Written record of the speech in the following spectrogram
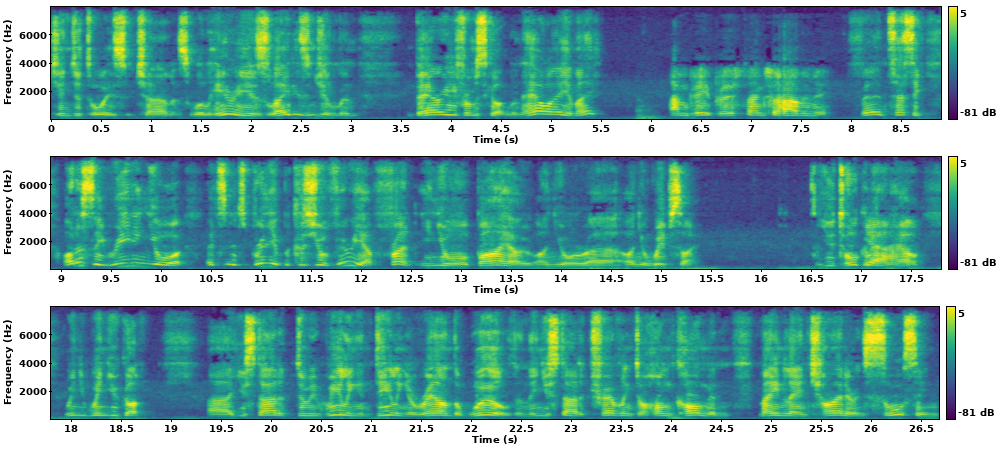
Ginger Toys Chalmers. Well, here he is, ladies and gentlemen, Barry from Scotland. How are you, mate? I'm great, Bruce. Thanks for having me. Fantastic. Honestly, reading your it's it's brilliant because you're very upfront in your bio on your uh, on your website. You talk Yeah. about how when you when you got uh, you started doing wheeling and dealing around the world, and then you started traveling to Hong Kong and mainland China and sourcing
